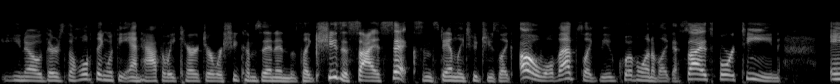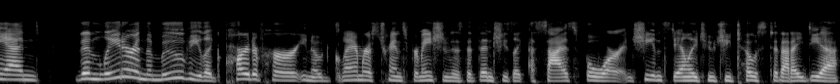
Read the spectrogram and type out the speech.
you know there's the whole thing with the anne hathaway character where she comes in and it's like she's a size six and stanley tucci's like oh well that's like the equivalent of like a size 14 and then later in the movie like part of her you know glamorous transformation is that then she's like a size four and she and stanley tucci toast to that idea.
